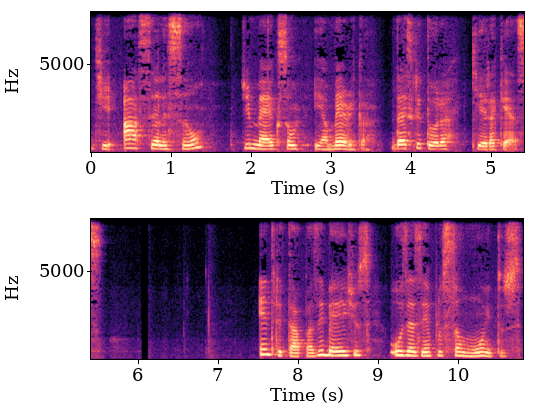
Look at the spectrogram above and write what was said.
de A Seleção de Maxon e America, da escritora Kiera Cass. Entre tapas e beijos, os exemplos são muitos,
